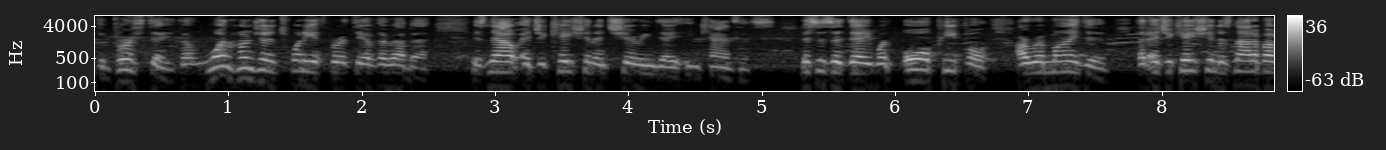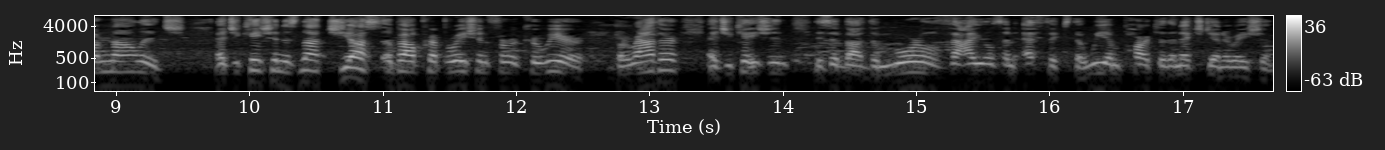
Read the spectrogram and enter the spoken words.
the birthday, the 120th birthday of the Rebbe, is now Education and Sharing Day in Kansas. This is a day when all people are reminded that education is not about knowledge. Education is not just about preparation for a career, but rather, education is about the moral values and ethics that we impart to the next generation.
